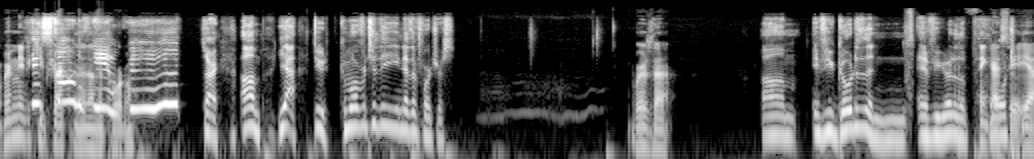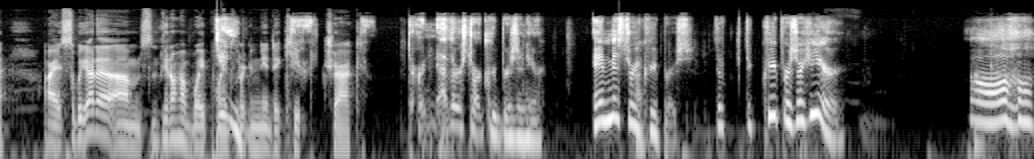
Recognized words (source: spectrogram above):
We're gonna need to keep It's track of the Nether portal. Sorry. Um. Yeah, dude. Come over to the Nether Fortress. Where's that? Um. If you go to the if you go to the I think I see it. Yeah. All right. So we gotta um since we don't have waypoints, Dude. we're gonna need to keep track. There are Nether Star creepers in here, and mystery creepers. The the creepers are here. Oh,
